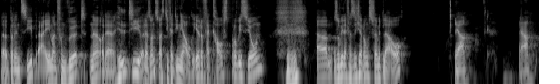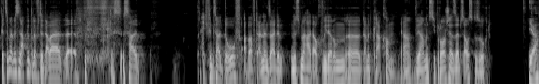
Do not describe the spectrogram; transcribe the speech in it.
äh, Prinzip. Äh, jemand von Wirt ne, oder Hilti oder sonst was, die verdienen ja auch ihre Verkaufsprovision, mhm. ähm, so wie der Versicherungsvermittler auch. Ja, ja, jetzt sind wir ein bisschen abgedriftet, aber äh, das ist halt, ich finde es halt doof, aber auf der anderen Seite müssen wir halt auch wiederum äh, damit klarkommen. Ja, wir haben uns die Branche ja selbst ausgesucht. Ja,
